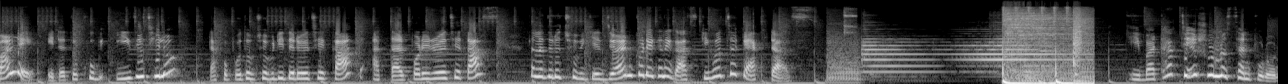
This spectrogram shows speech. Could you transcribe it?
পারলে, এটা তো খুব ইজি ছিল। দেখো, প্রথম ছবিটিতে রয়েছে কাক, আর তারপরে রয়েছে তাস। তাহলে দুটো ছবিকে জয়েন করে এখানে গাছটি হচ্ছে ক্যাকটাস এবার থাকছে শূন্যস্থান পূরণ।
